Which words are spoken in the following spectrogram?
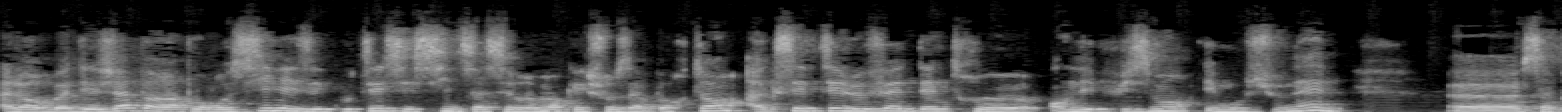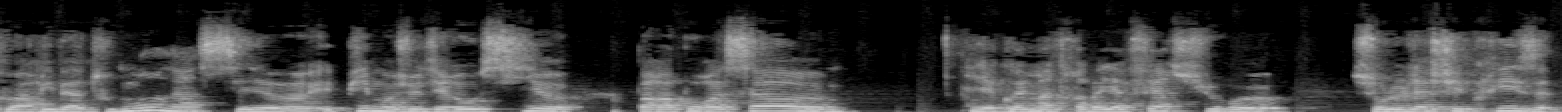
Alors bah déjà par rapport aux signes, les écouter ces signes, ça c'est vraiment quelque chose d'important. Accepter le fait d'être euh, en épuisement émotionnel, euh, ça peut arriver à tout le monde. Hein, c'est, euh, et puis moi je dirais aussi par rapport à ça, il y a quand même un travail à faire sur sur le lâcher prise.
